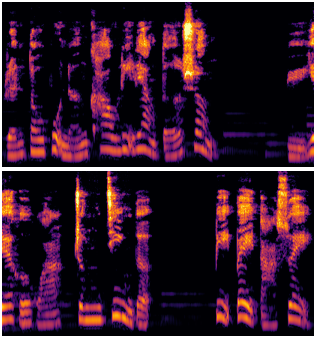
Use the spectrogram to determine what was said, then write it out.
人都不能靠力量得胜，与耶和华争竞的必被打碎，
